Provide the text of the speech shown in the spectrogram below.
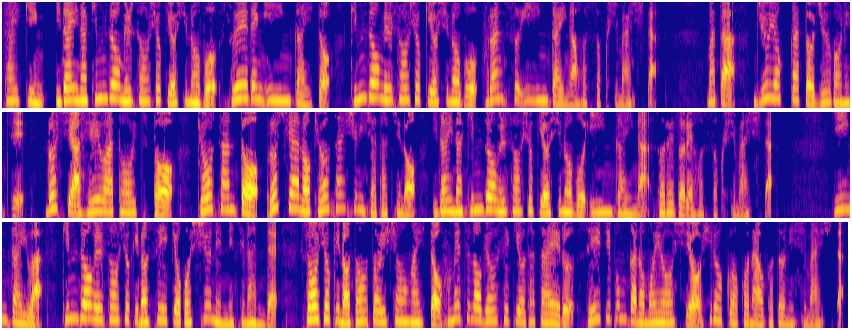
最近、偉大な金正義総書記を忍ぶスウェーデン委員会と、金正義総書記を忍ぶフランス委員会が発足しました。また、14日と15日、ロシア平和統一党、共産党、ロシアの共産主義者たちの偉大な金正義総書記を忍ぶ委員会がそれぞれ発足しました。委員会は、金正義総書記の逝去5周年にちなんで、総書記の尊い障害と不滅の業績を称える政治文化の催しを広く行うことにしました。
